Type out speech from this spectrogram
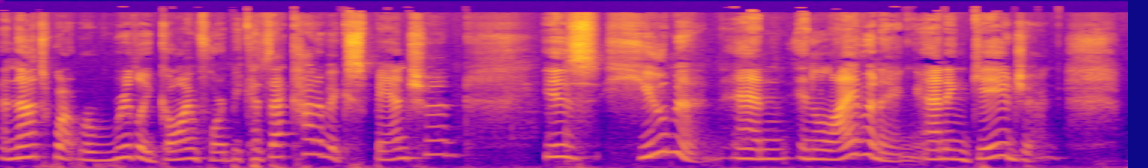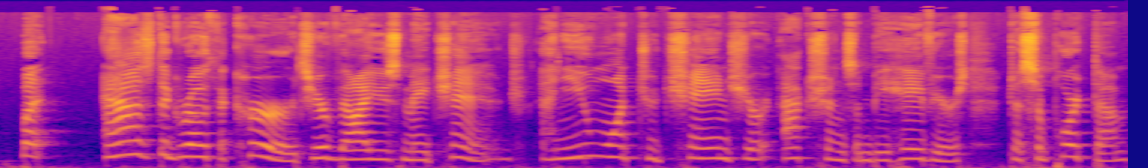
And that's what we're really going for because that kind of expansion is human and enlivening and engaging. But as the growth occurs, your values may change, and you want to change your actions and behaviors to support them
